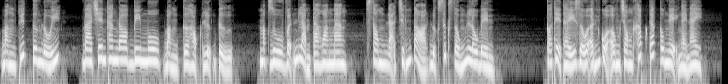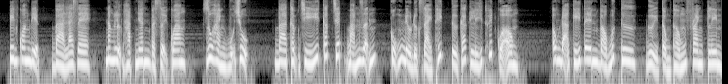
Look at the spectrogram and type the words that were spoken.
bằng thuyết tương đối và trên thang đo vi mô bằng cơ học lượng tử. Mặc dù vẫn làm ta hoang mang, song đã chứng tỏ được sức sống lâu bền. Có thể thấy dấu ấn của ông trong khắp các công nghệ ngày nay. Pin quang điện và laser, năng lượng hạt nhân và sợi quang, du hành vũ trụ, và thậm chí các chất bán dẫn cũng đều được giải thích từ các lý thuyết của ông. Ông đã ký tên vào bức thư gửi Tổng thống Franklin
